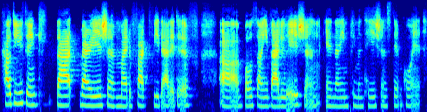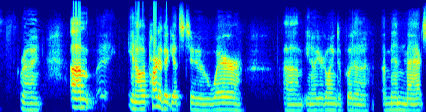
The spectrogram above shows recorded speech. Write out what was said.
how do you think that variation might affect feed additive, uh, both on evaluation and an implementation standpoint? Right. Um, you know, a part of it gets to where um, you know you're going to put a, a min max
